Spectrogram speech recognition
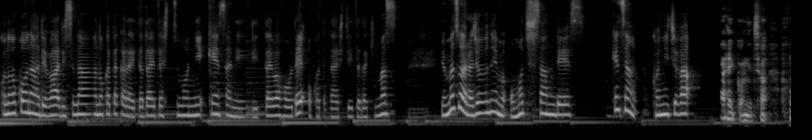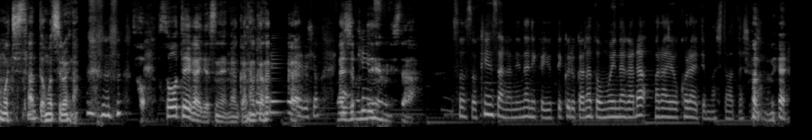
このコーナーではリスナーの方からいただいた質問に健さんに立体話法でお答えしていただきますまずはラジオネームおもちさんです。けんさん、こんにちは。はい、こんにちは。おもちさんって面白いな。想定外ですね。なんかなかなか。ラジオネームにしたら。そうそう、ケンさんがね、何か言ってくるかなと思いながら、笑いをこらえてました、私は。ね、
